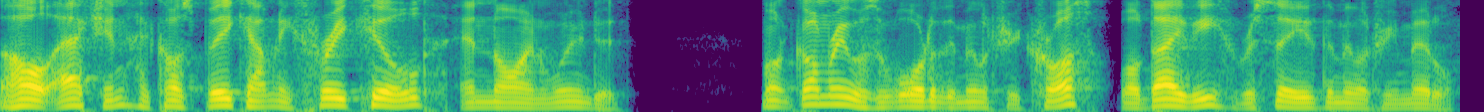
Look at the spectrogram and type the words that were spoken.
The whole action had cost B Company three killed and nine wounded. Montgomery was awarded the Military Cross, while Davy received the Military Medal.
